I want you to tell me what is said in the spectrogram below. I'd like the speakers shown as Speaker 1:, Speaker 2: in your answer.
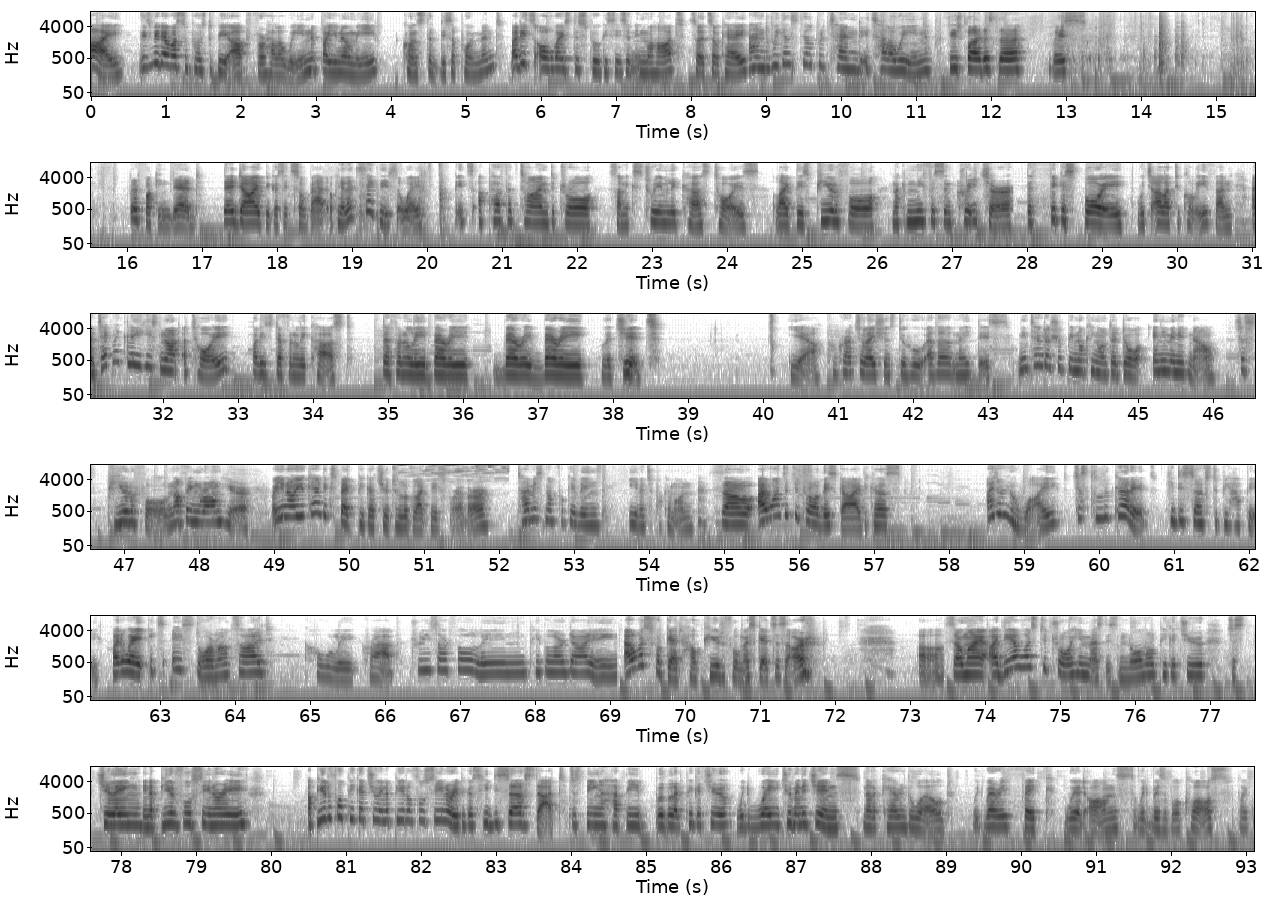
Speaker 1: Hi! This video was supposed to be up for Halloween, but you know me, constant disappointment. But it's always the spooky season in my heart, so it's okay. And we can still pretend it's Halloween. Few spiders there. This. They're fucking dead. They died because it's so bad. Okay, let's take these away. It's a perfect time to draw some extremely cursed toys like this beautiful, magnificent creature, the thickest boy, which I like to call Ethan. And technically he's not a toy, but he's definitely cursed. Definitely very, very, very legit. Yeah, congratulations to whoever made this. Nintendo should be knocking on their door any minute now. Just beautiful, nothing wrong here. But you know, you can't expect Pikachu to look like this forever. Time is not forgiving, even to Pokemon. So I wanted to draw this guy because I don't know why. Just look at it. He deserves to be happy. By the way, it's a storm outside. Holy crap. Trees are falling, people are dying. I always forget how beautiful my sketches are. Uh, so my idea was to draw him as this normal Pikachu, just chilling in a beautiful scenery a beautiful Pikachu in a beautiful scenery because he deserves that. Just being a happy bootleg Pikachu with way too many chins, not a care in the world. With very thick, weird arms, with visible claws. Like,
